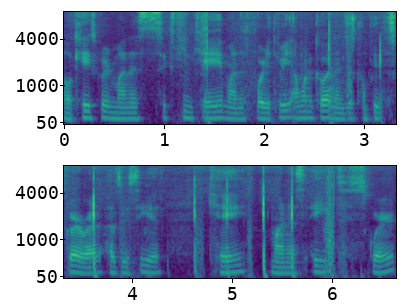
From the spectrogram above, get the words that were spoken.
oh, k squared minus 16k minus 43. I'm going to go ahead and just complete the square, right, as we see it. k minus 8 squared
